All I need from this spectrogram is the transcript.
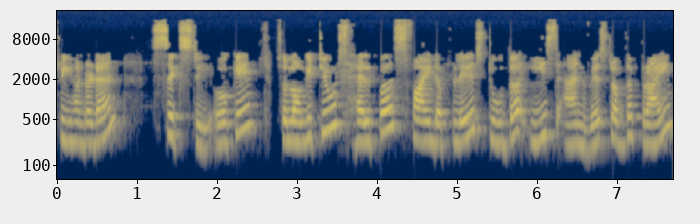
360. Okay. So longitudes help us find a place to the east and west of the prime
